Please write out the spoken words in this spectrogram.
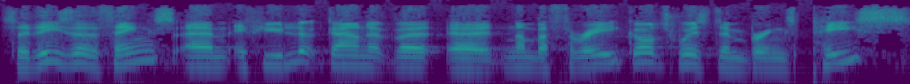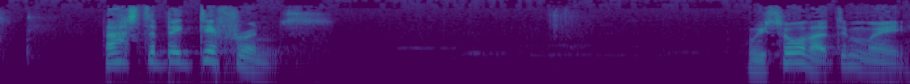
So these are the things. Um, if you look down at uh, number three, God's wisdom brings peace. That's the big difference. We saw that, didn't we?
